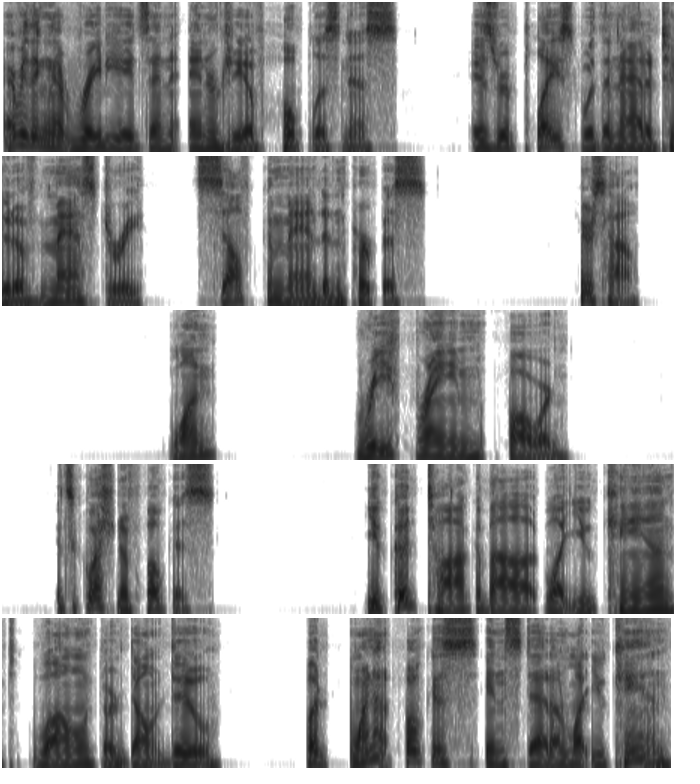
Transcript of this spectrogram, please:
Everything that radiates an energy of hopelessness is replaced with an attitude of mastery, self command, and purpose. Here's how 1. Reframe forward. It's a question of focus. You could talk about what you can't, won't, or don't do, but why not focus instead on what you can?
